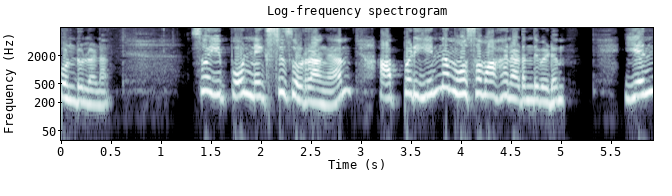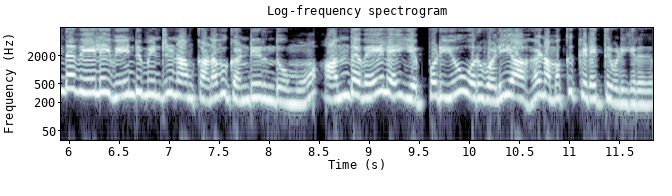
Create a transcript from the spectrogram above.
கொண்டுள்ளன. ஸோ இப்போ நெக்ஸ்ட் சொல்றாங்க அப்படி என்ன மோசமாக நடந்துவிடும்? எந்த வேலை வேண்டுமென்று நாம் கனவு கண்டிருந்தோமோ அந்த வேலை எப்படியோ ஒரு வழியாக நமக்கு கிடைத்து விடுகிறது.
